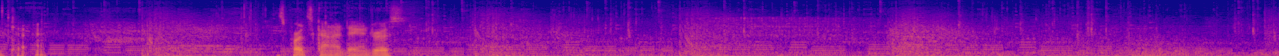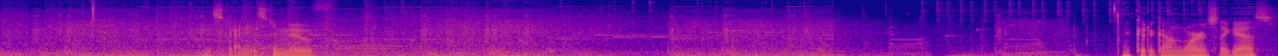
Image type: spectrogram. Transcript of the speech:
Okay. This part's kind of dangerous. This guy needs to move. Could have gone worse, I guess.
